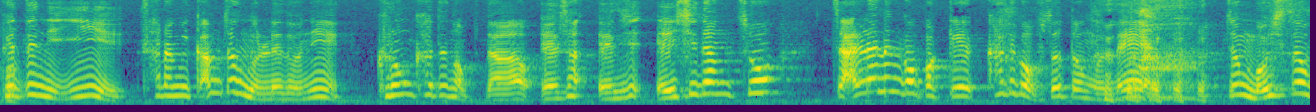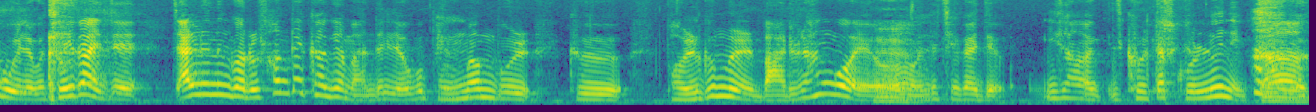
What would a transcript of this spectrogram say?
그랬더니 이 사람이 깜짝 놀래더니 그런 카드는 없다. 애시, 애시당초 자르는 것밖에 카드가 없었던 건데 좀 멋있어 보이려고 제가 이제 자르는 거를 선택하게 만들려고 100만 불 그 벌금을 말을 한 거예요. 네. 근데 제가 이제 이상하게 그걸 딱 고르니까 네.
